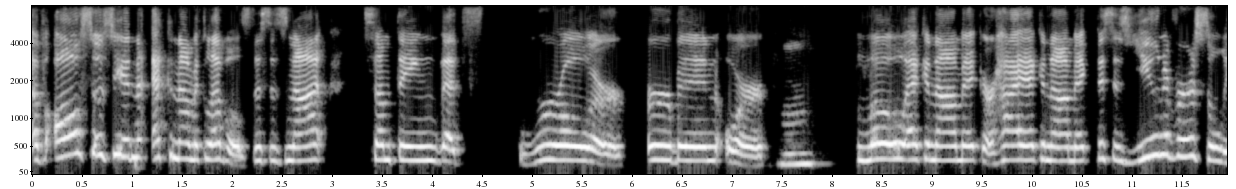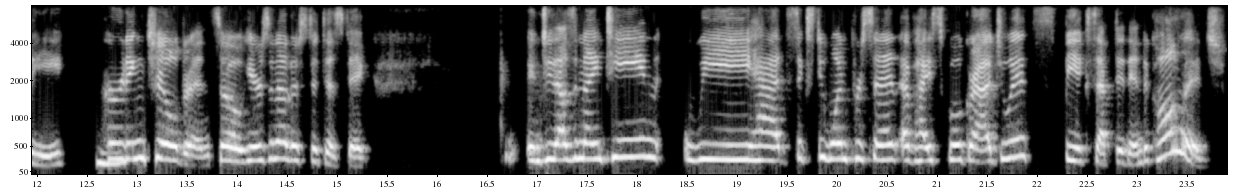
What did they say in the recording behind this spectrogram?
of all socioeconomic levels. This is not something that's rural or urban or mm low economic or high economic. This is universally mm-hmm. hurting children. So here's another statistic. In 2019, we had 61% of high school graduates be accepted into college.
